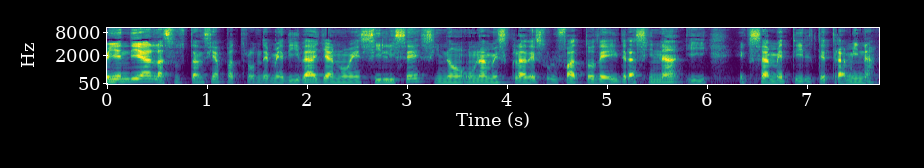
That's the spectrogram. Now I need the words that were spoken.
Hoy en día la sustancia patrón de medida ya no es sílice, sino una mezcla de sulfato de hidracina y hexametiltetramina.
